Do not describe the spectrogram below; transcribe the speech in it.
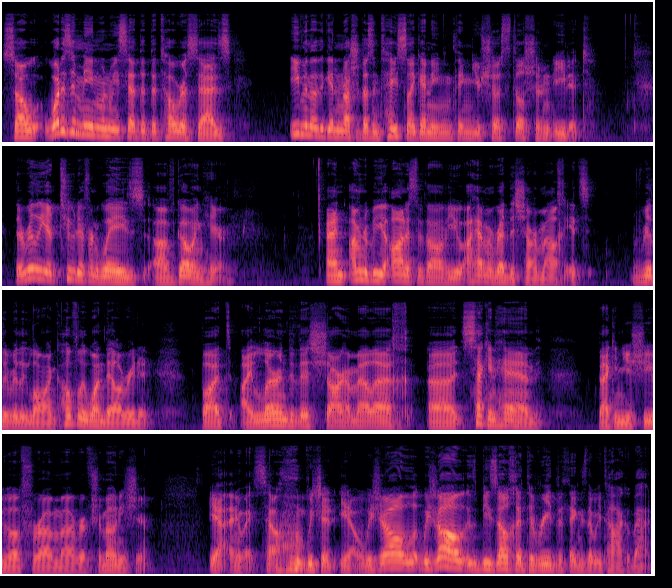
So what does it mean when we said that the Torah says, even though the Gidon doesn't taste like anything, you should, still shouldn't eat it? There really are two different ways of going here. And I'm going to be honest with all of you. I haven't read the Shar Melech. It's really, really long. Hopefully one day I'll read it. But I learned this Shar HaMelech uh, secondhand back in yeshiva from uh, Rav Shimoni Shir. Yeah. Anyway, so we should, you know, we should all we should all be zocha to read the things that we talk about.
